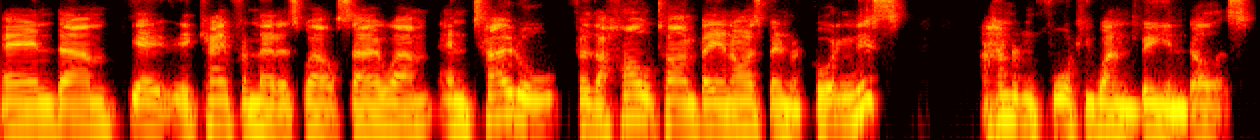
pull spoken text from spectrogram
and um, yeah, it came from that as well. So, um, and total for the whole time BNI has been recording this, 141 billion dollars.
